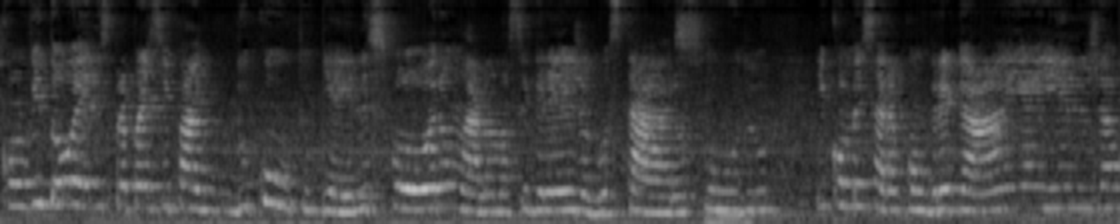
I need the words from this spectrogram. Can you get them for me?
convidou eles para participar do culto. E aí eles foram lá na nossa igreja, gostaram Sim. tudo e começaram a congregar. E aí eles já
